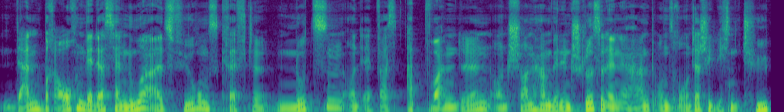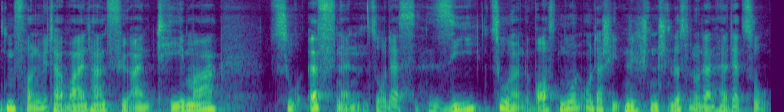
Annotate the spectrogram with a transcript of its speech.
dann brauchen wir das ja nur als Führungskräfte nutzen und etwas abwandeln und schon haben wir den Schlüssel in der Hand, unsere unterschiedlichen Typen von Mitarbeitern für ein Thema zu öffnen, so dass sie zuhören. Du brauchst nur einen unterschiedlichen Schlüssel und dann hört er zu.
